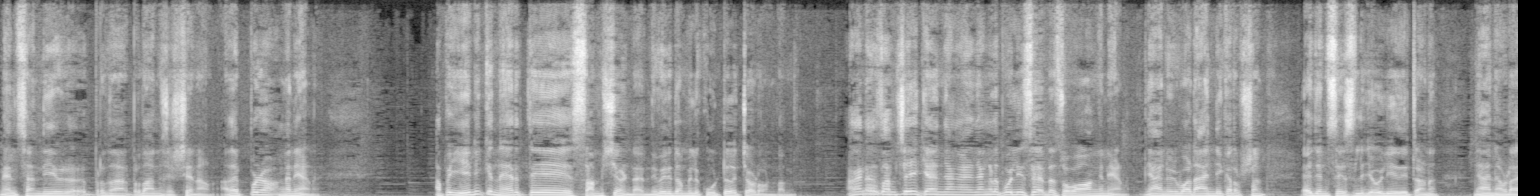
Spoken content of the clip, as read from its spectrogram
മേൽശാന്തി ഒരു പ്രധാന പ്രധാന ശിഷ്യനാണ്. അതെപ്പോഴും അങ്ങനെയാണ്. അപ്പോൾ എനിക്ക് നേരത്തെ സംശയം ഉണ്ടായിരുന്നു. ഇവർ തമ്മിൽ കൂട്ടുകച്ചവടം ഉണ്ടെന്ന്. അങ്ങനെ സംശയിക്കാൻ ഞങ്ങൾ ഞങ്ങൾ പോലീസുകാരുടെ സ്വഭാവം അങ്ങനെയാണ്. ഞാൻ ഒരുപാട് ആന്റി കറപ്ഷൻ ഏജൻസീസിൽ ജോലി ചെയ്തിട്ടാണ് ഞാൻ അവിടെ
